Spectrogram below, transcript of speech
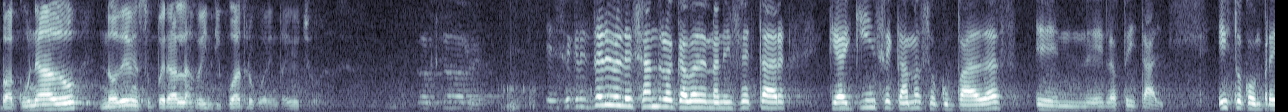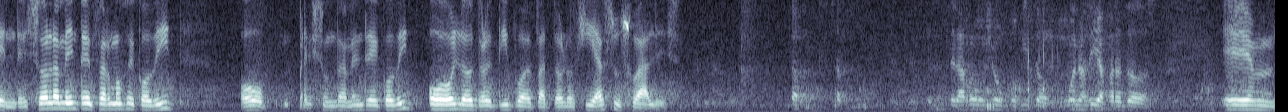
vacunado, no deben superar las 24 o 48 horas. Doctor, el secretario Alessandro acaba de manifestar que hay 15 camas ocupadas en el hospital. Esto comprende solamente enfermos de COVID o presuntamente de COVID o el otro tipo de patologías usuales. la robo yo un poquito. Buenos días para todos. Eh,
